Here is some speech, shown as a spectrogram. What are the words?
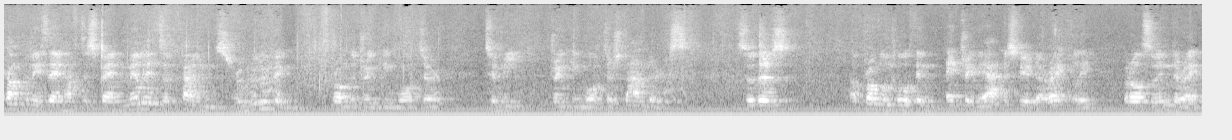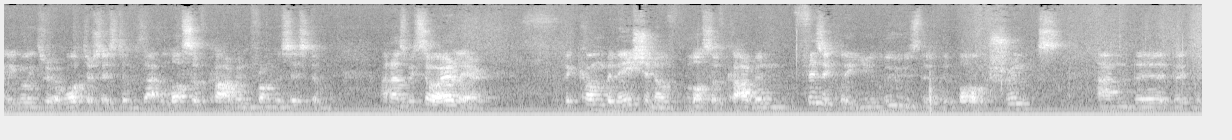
companies then have to spend millions of pounds removing from the drinking water to meet drinking water standards. So there's a problem both in entering the atmosphere directly, but also indirectly going through our water systems, that loss of carbon from the system. And as we saw earlier, the combination of loss of carbon physically, you lose, the, the bog shrinks and the, the, the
